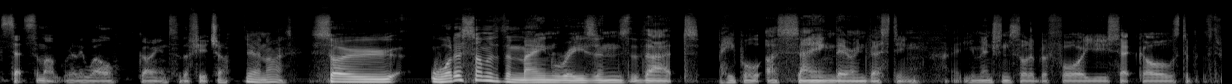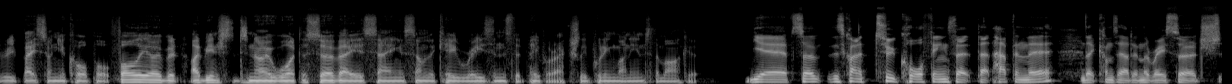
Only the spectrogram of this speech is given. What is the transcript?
sets them up really well going into the future. Yeah, nice. So, what are some of the main reasons that people are saying they're investing? You mentioned sort of before you set goals to, through based on your core portfolio, but I'd be interested to know what the survey is saying as some of the key reasons that people are actually putting money into the market. Yeah, so there's kind of two core things that, that happen there that comes out in the research.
